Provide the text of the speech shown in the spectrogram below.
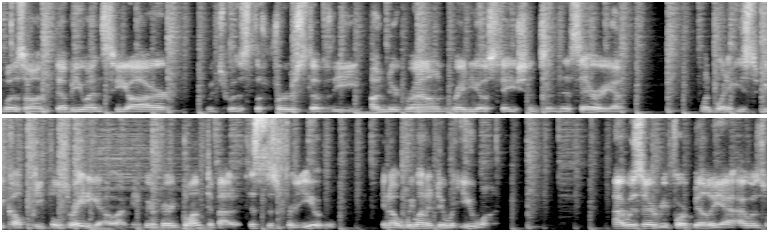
Was on WNCR, which was the first of the underground radio stations in this area. At one point, it used to be called People's Radio. I mean, we were very blunt about it. This is for you. You know, we want to do what you want. I was there before Billy. I was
